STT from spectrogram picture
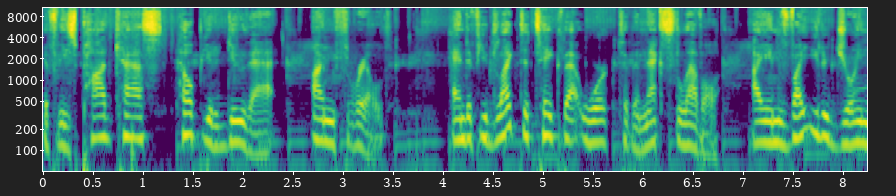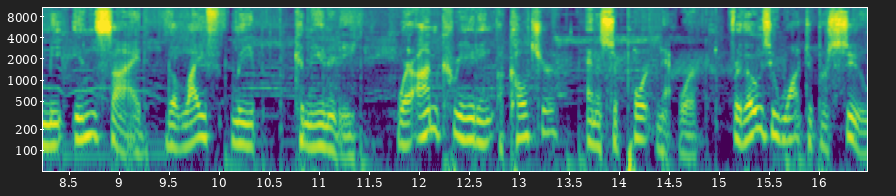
If these podcasts help you to do that, I'm thrilled. And if you'd like to take that work to the next level, I invite you to join me inside the Life Leap community, where I'm creating a culture and a support network for those who want to pursue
